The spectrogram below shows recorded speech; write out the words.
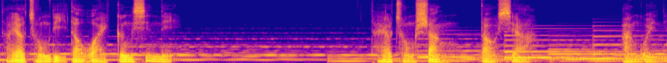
他要从里到外更新你，他要从上到下安慰你。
